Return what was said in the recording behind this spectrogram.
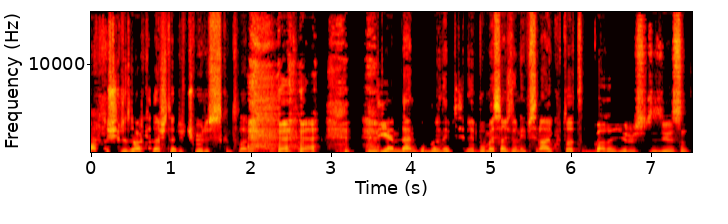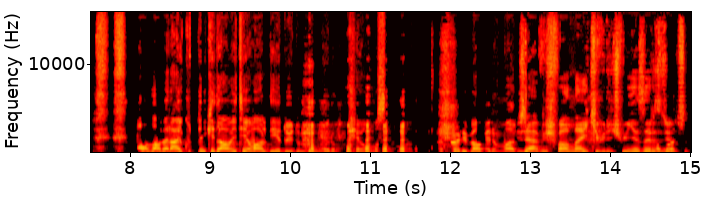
Anlaşırız arkadaşlar. Hiç böyle sıkıntılar. DM'den bunların hepsini, bu mesajların hepsini Aykut'a atın. Bana yürürsünüz diyorsun. Vallahi ben Aykut'ta 2 davetiye var diye duydum. Bilmiyorum şey olmasın ama böyle bir haberim var. Güzelmiş vallahi 2000-3000 yazarız Ama diyorsun.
